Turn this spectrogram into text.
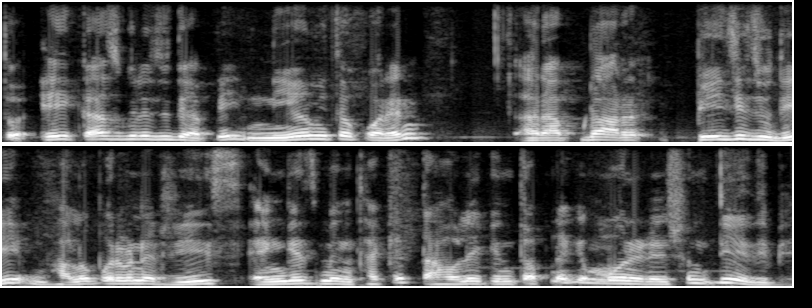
তো এই কাজগুলি যদি আপনি নিয়মিত করেন আর আপনার পেজে যদি ভালো পরিমাণে রিচ এঙ্গেজমেন্ট থাকে, তাহলে কিন্তু আপনাকে মনিটাইজেশন দিয়ে দিবে।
